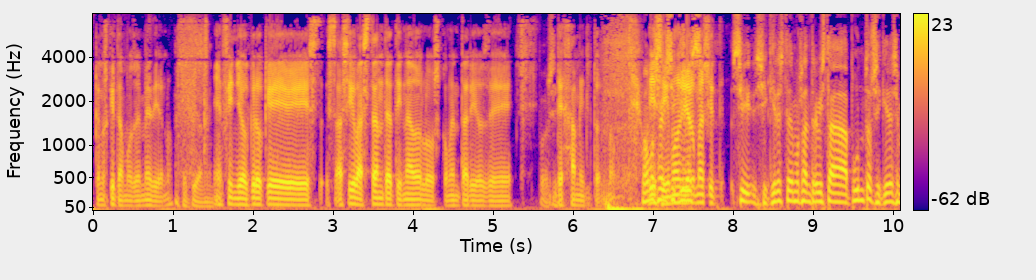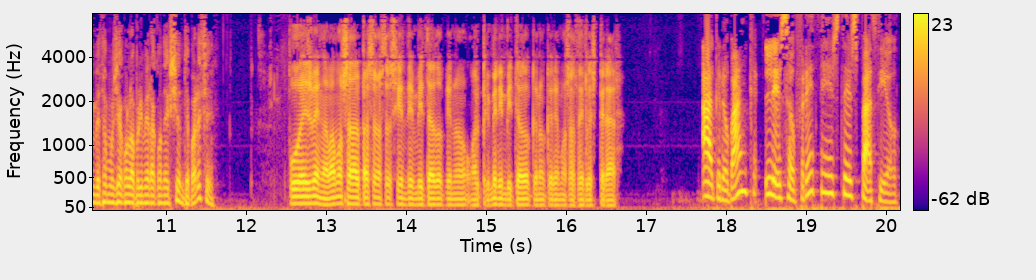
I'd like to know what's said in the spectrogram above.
que nos quitamos de medio, ¿no? En fin, yo creo que ha sido bastante atinado los comentarios de, pues de Hamilton, ¿no? Vamos seguimos, si quieres, sí, si quieres tenemos la entrevista a punto, si quieres empezamos ya con la primera conexión, ¿te parece? Pues venga, vamos a dar paso a nuestro siguiente invitado que no, o al primer invitado que no queremos hacerle esperar. Agrobank les ofrece este espacio.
